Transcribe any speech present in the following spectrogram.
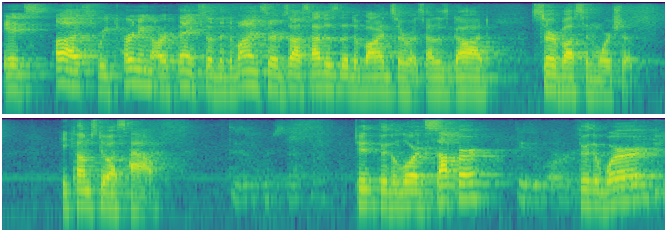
it's us returning our thanks. So the divine serves us. How does the divine serve us? How does God serve us in worship? He comes to us how? Through the, through the Lord's Supper, through the, word. through the Word,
